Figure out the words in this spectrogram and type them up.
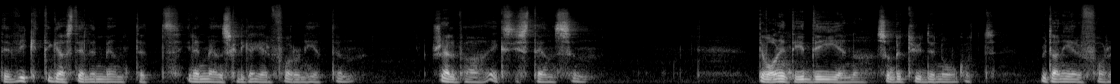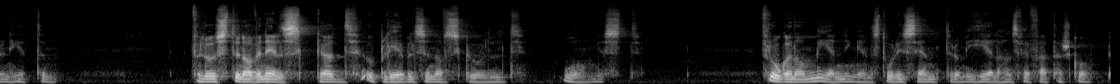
det viktigaste elementet i den mänskliga erfarenheten, själva existensen. Det var inte idéerna som betydde något, utan erfarenheten. Förlusten av en älskad, upplevelsen av skuld och ångest. Frågan om meningen står i centrum i hela hans författarskap.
